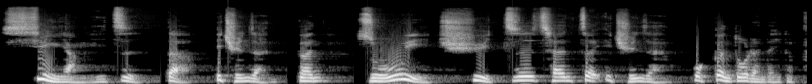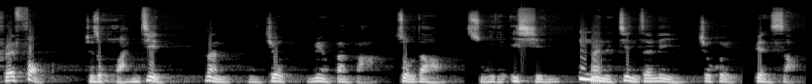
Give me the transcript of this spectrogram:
信仰一致的一群人，跟足以去支撑这一群人或更多人的一个 platform，就是环境，那你就没有办法做到所谓的一心，那你的竞争力就会变少。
